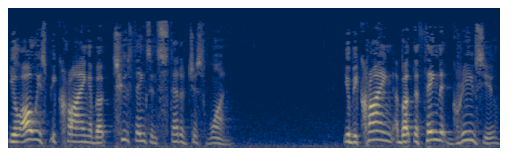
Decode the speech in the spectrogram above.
you'll always be crying about two things instead of just one. You'll be crying about the thing that grieves you,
